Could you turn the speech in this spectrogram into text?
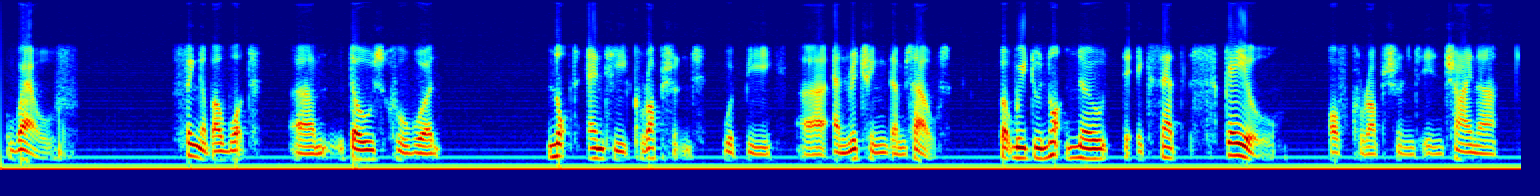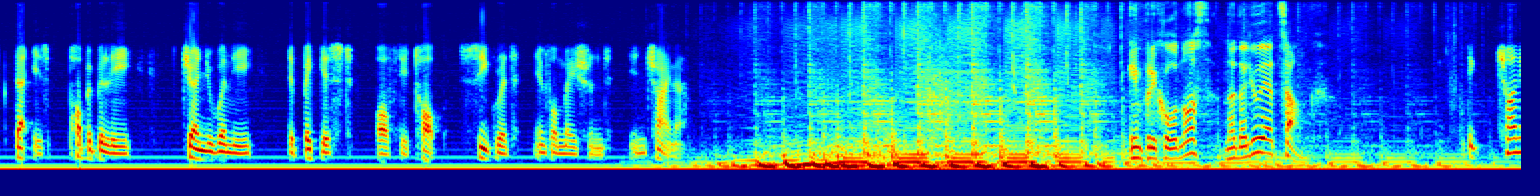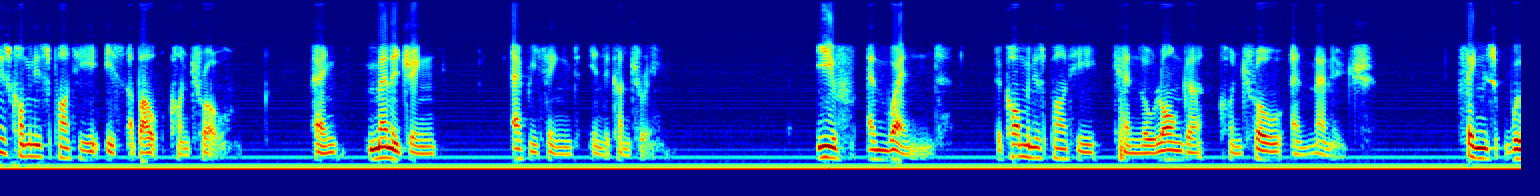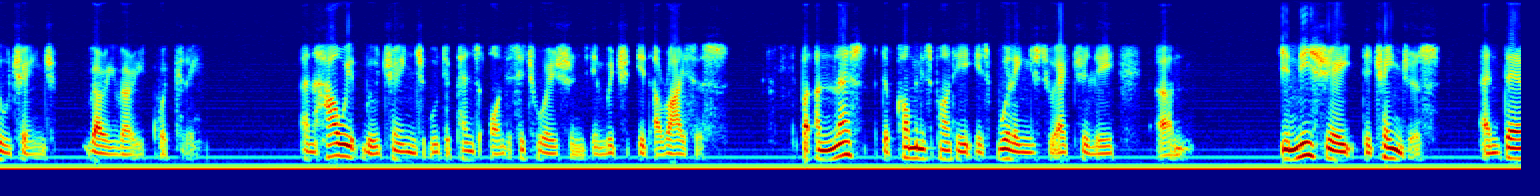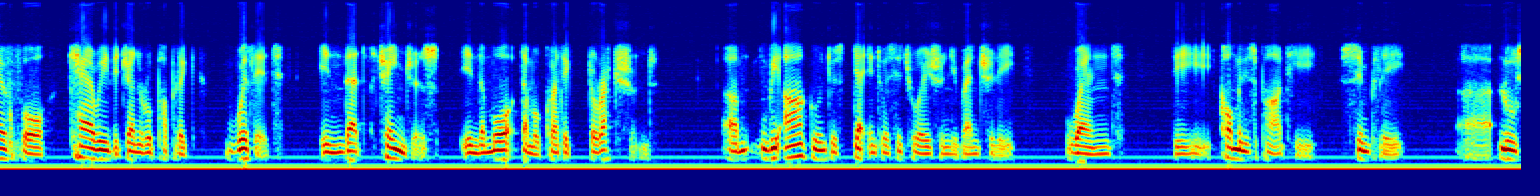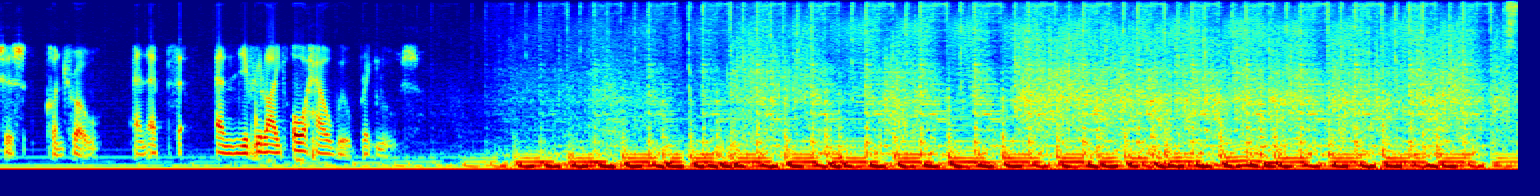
wealth, think about what um, those who were not anti-corruption would be uh, enriching themselves. But we do not know the exact scale of corruption in China that is probably genuinely the biggest of the top secret information in China. In prihodnost nadaljuje Cang. The Chinese Communist Party is about control and managing everything in the country. If and when the Communist Party can no longer control and manage, things will change very, very quickly. And how it will change will depend on the situation in which it arises. But unless the Communist Party is willing to actually um, initiate the changes and therefore carry the general public with it in that changes in the more democratic direction, um, we are going to get into a situation eventually when the Communist Party simply uh, loses control and and if you like, all hell will break loose.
